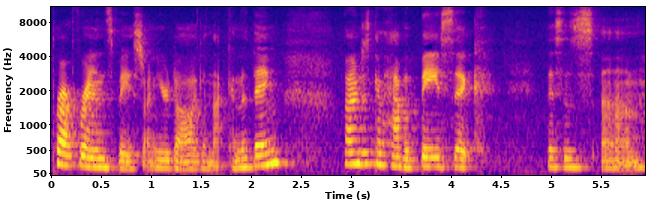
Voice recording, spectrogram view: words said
preference based on your dog and that kind of thing. But I'm just going to have a basic this is um,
